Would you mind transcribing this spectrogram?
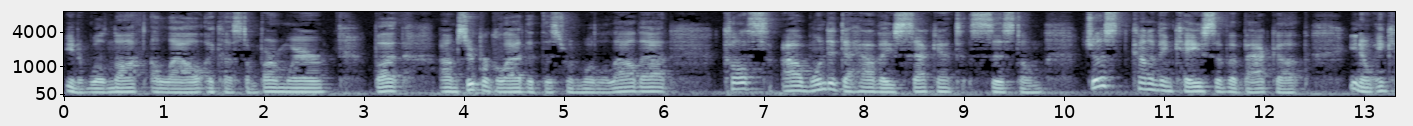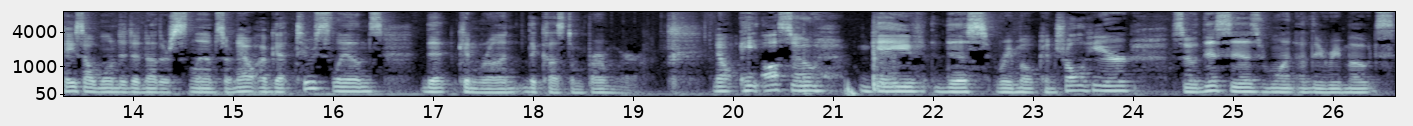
you know will not allow a custom firmware, but I'm super glad that this one will allow that because I wanted to have a second system just kind of in case of a backup, you know, in case I wanted another Slim. So now I've got two Slims that can run the custom firmware. Now, he also gave this remote control here so this is one of the remotes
